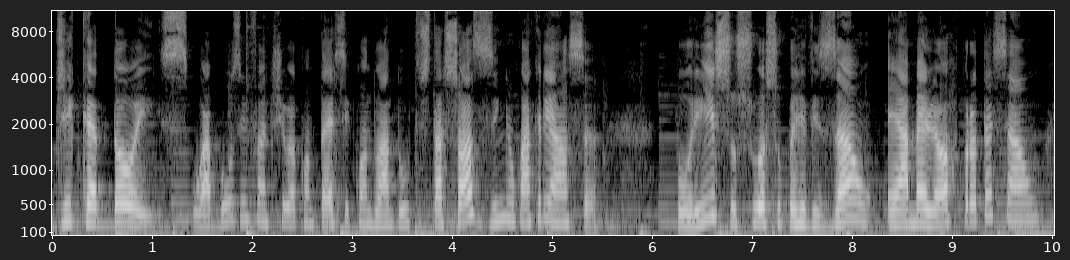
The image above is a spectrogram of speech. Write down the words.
Dica 2: o abuso infantil acontece quando o adulto está sozinho com a criança. Por isso, sua supervisão é a melhor proteção.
